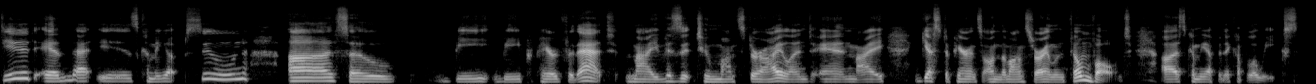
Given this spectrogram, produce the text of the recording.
did, and that is coming up soon. Uh, so be be prepared for that. My visit to Monster Island and my guest appearance on the Monster Island Film Vault uh, is coming up in a couple of weeks.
